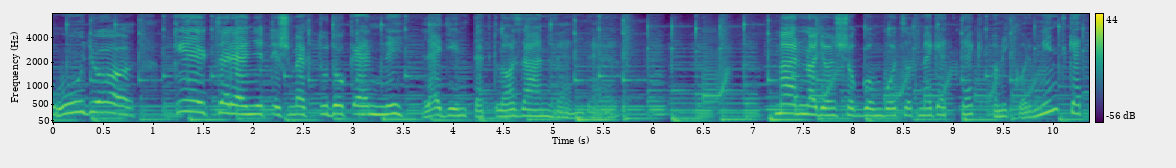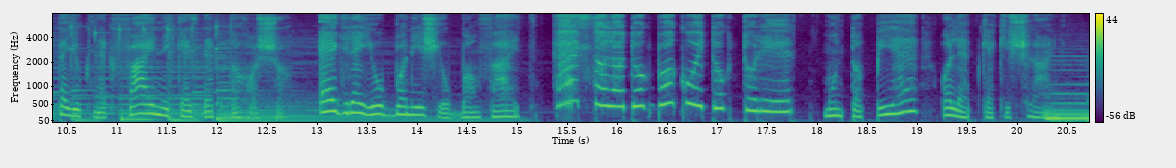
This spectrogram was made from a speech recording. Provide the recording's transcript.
Ugyan, kétszer ennyit is meg tudok enni, legyintett lazán Vendel. Már nagyon sok gombócot megettek, amikor mindkettejüknek fájni kezdett a hasa. Egyre jobban és jobban fájt. Elszaladok Bakoly doktorért, mondta Pihe, a lepke kislány.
